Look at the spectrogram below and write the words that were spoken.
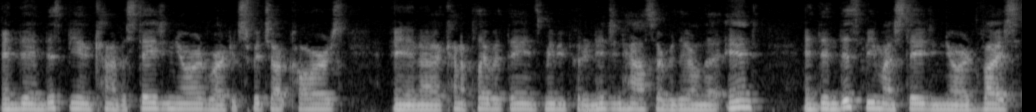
and then this being kind of a staging yard where I could switch out cars and uh, kind of play with things, maybe put an engine house over there on that end, and then this be my staging yard, vice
